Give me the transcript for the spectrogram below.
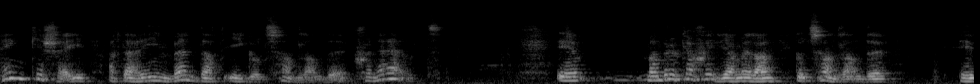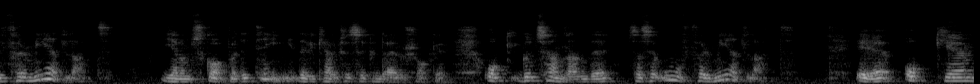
tänker sig att det här är inbäddat i Guds handlande generellt. Eh, man brukar skilja mellan Guds handlande eh, förmedlat genom skapade ting, det vi kallar för sekundärorsaker, och Guds handlande så att säga oförmedlat. Eh, och eh,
